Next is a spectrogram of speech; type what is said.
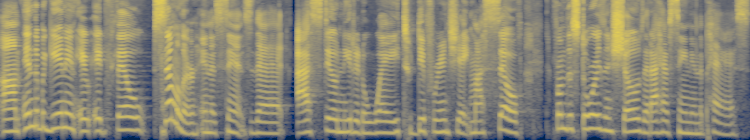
Um, in the beginning, it, it felt similar in a sense that I still needed a way to differentiate myself from the stories and shows that I have seen in the past.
